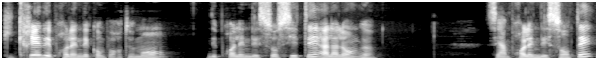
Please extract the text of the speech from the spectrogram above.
qui créent des problèmes des comportements des problèmes des sociétés à la langue. C'est un problème des santé.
